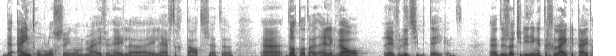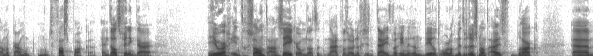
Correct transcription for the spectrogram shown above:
de eindoplossing, om het maar even in hele, hele heftige taal te zetten, eh, dat dat uiteindelijk wel revolutie betekent. Eh, dus dat je die dingen tegelijkertijd aan elkaar moet, moet vastpakken. En dat vind ik daar heel erg interessant aan. Zeker omdat het, nou, het was ook nog eens een tijd waarin er een wereldoorlog met Rusland uitbrak. Ehm,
